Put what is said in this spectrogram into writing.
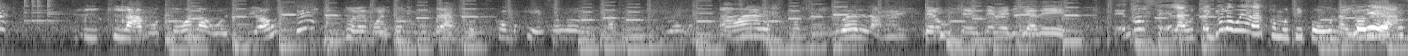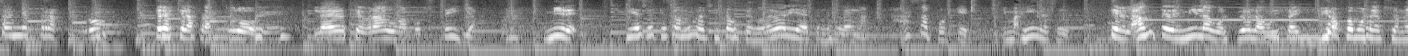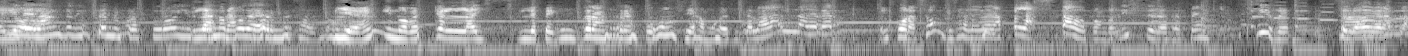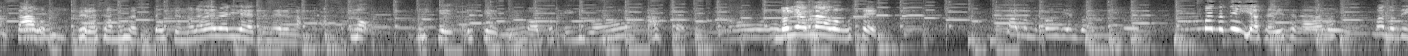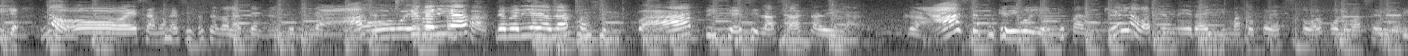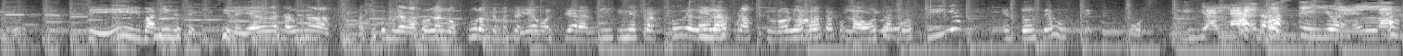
La botó, la golpeó a usted, no le molestó ningún brazo. Como que solo las costilluelas. Ah, las costilluelas. Pero usted debería de, de- no sé, la, yo le voy a dar como tipo una Yo idea. que esa me fracturó. ¿Crees que la fracturó? Sí. Le ha quebrado una costilla. Mire, fíjese que esa mujercita usted no debería de tenerla en la porque, imagínese, delante de mí la golpeó la agüita y vio cómo reaccioné Y yo. delante de usted me fracturó y usted La no fra- poderme salvar. Bien, y no ves que la, le pegué un gran reempujón si esa mujercita la, la de ver el corazón, quizás le debe haber aplastado cuando le hice de repente. Sí, ve, se lo ha de haber aplastado. Pero esa mujercita usted no la debería de tener en la casa. No, es que, es que no, porque yo hasta no, ¿No le ha hablado a usted? Días, se dice nada más. Buenos días. No, esa mujercita usted no la tenga en su casa. No, debería, debería de hablar con su papi que si la saca de la casa, porque digo yo, que para qué la va a tener ahí más lo que de estorbo le va a servir. Sí, imagínese, si le llega a agarrar una, así como le agarró la locura que me quería golpear a mí Y me fracture la y la fracturó la, la otra, otra la otra costilla, entonces usted, costilla, la costilluela,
